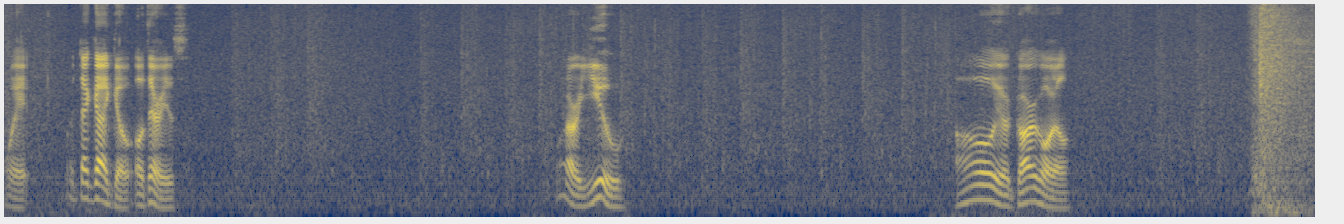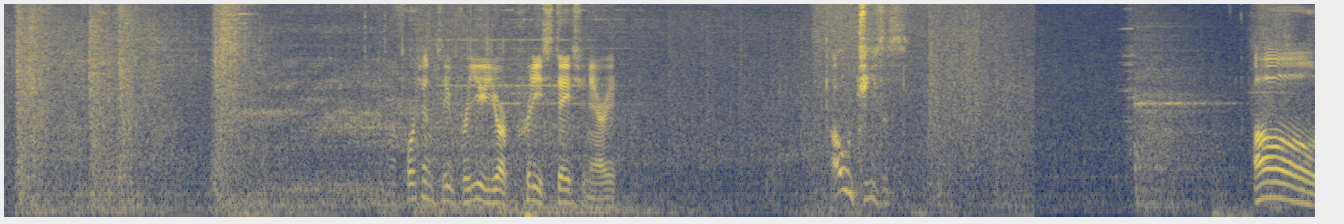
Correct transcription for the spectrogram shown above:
Wait, where'd that guy go? Oh, there he is. What are you? Oh, you're a gargoyle. Unfortunately for you, you're pretty stationary. Oh, Jesus! Oh,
